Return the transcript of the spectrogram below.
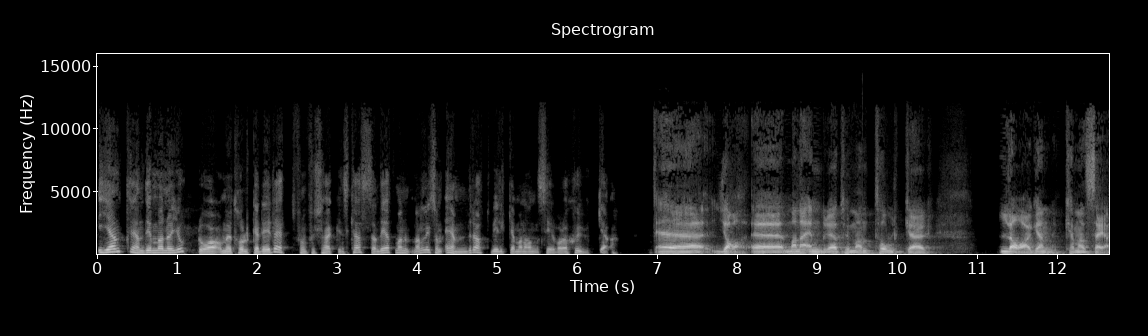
egentligen det man har gjort då, om jag tolkar det rätt från Försäkringskassan, det är att man, man liksom ändrat vilka man anser vara sjuka. Eh, ja, eh, man har ändrat hur man tolkar lagen kan man säga.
